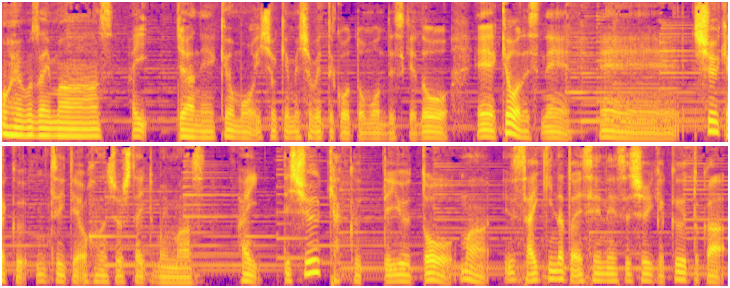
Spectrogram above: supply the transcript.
おはようございます。はい。じゃあね、今日も一生懸命喋っていこうと思うんですけど、えー今日はですね、えー集客についてお話をしたいと思います。はい。で、集客っていうと、まあ、最近だと SNS 集客とか、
